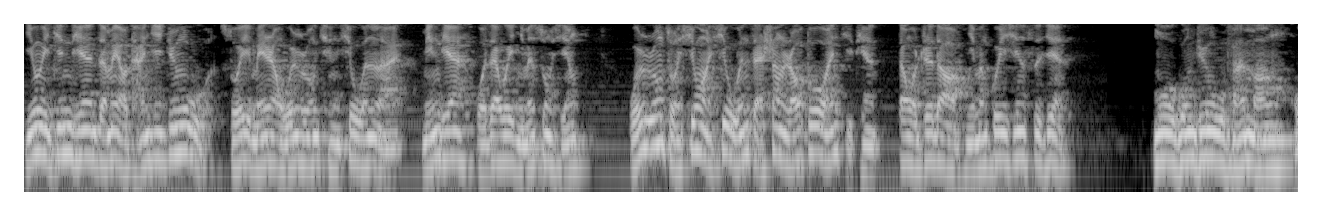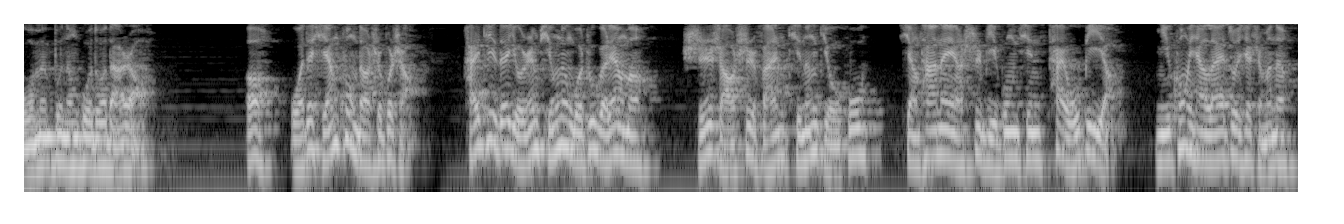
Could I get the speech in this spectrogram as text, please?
因为今天咱们要谈及军务，所以没让文荣请秀文来。明天我再为你们送行。文荣总希望秀文在上饶多玩几天，但我知道你们归心似箭。莫公军务繁忙，我们不能过多打扰。哦，我的闲空倒是不少。还记得有人评论过诸葛亮吗？时少事繁，岂能久乎？像他那样事必躬亲，太无必要。你空下来做些什么呢？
